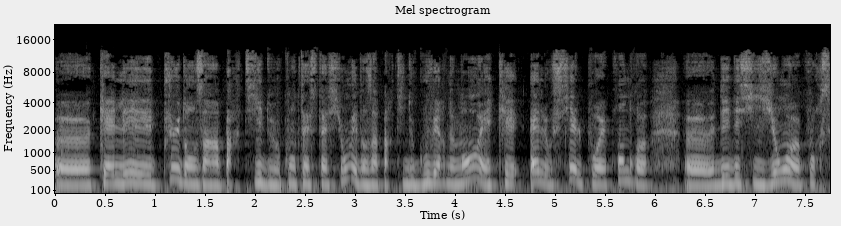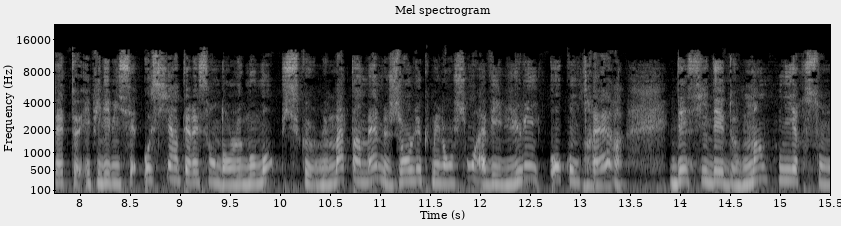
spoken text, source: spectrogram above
euh, qu'elle est plus dans un parti de contestation, mais dans un parti de gouvernement et qu'elle aussi, elle pourrait prendre euh, des décisions pour cette épidémie. C'est aussi intéressant dans le moment puisque le matin même, Jean-Luc Mélenchon avait lui, au contraire, décidé de maintenir son,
